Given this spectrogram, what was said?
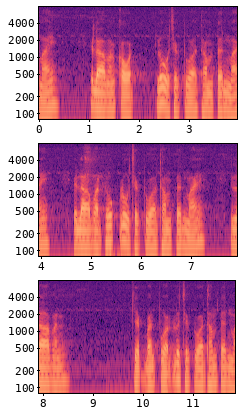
ไหม เวลามันโกรธ รู้สึกตัวทำเป็นไหม เวลาบรรทุกรู้สึกตัวทำเป็นไหม เวลามันเจ็บมันปวดรู้สึกตัวทำเป็นไหม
